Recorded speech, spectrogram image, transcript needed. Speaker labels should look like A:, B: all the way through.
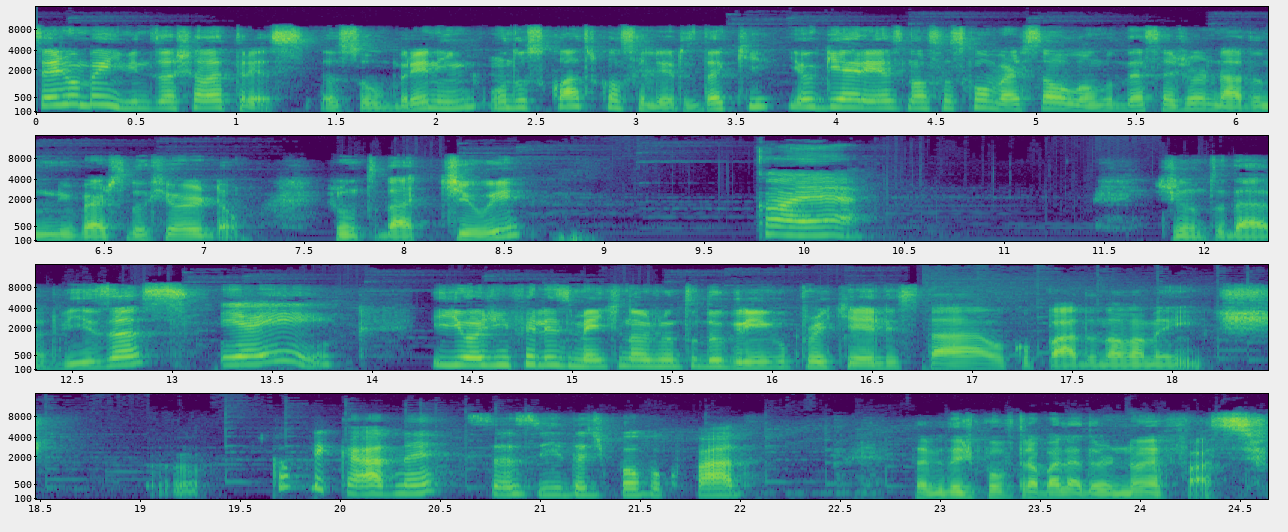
A: Sejam bem-vindos à Chala 3. Eu sou o Brenin, um dos quatro conselheiros daqui, e eu guiarei as nossas conversas ao longo dessa jornada no universo do Riordão, junto da Chewie.
B: Qual é?
A: Junto da Visas.
C: E aí?
A: E hoje, infelizmente, não junto do gringo, porque ele está ocupado novamente.
C: Complicado, né? Essas vidas de povo ocupado.
A: Essa vida de povo trabalhador não é fácil.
